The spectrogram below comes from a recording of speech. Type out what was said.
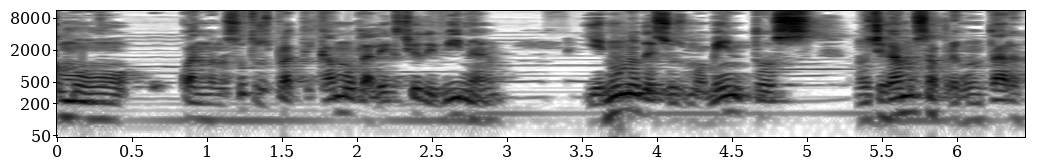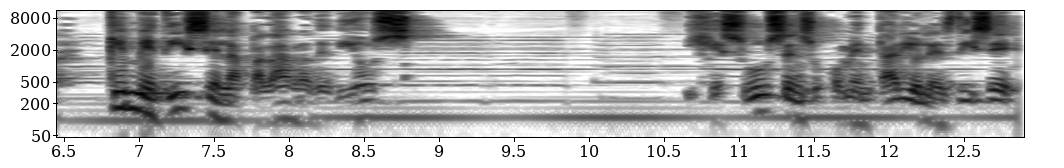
Como cuando nosotros practicamos la lección divina y en uno de sus momentos nos llegamos a preguntar, ¿qué me dice la palabra de Dios? Y Jesús en su comentario les dice,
